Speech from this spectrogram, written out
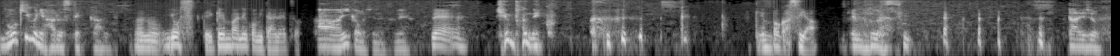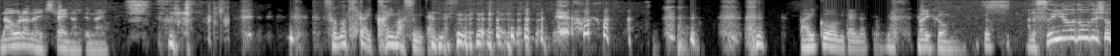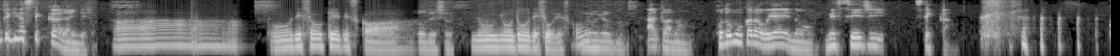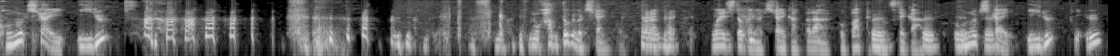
農機具に貼るステッカー。あの、よしって現場猫みたいなやつを。ああ、いいかもしれないですね。ね現場猫。え。現場ガス屋。現場がす大丈夫。治らない機械なんてない。その機械買いますみたいな。バイク王みたいになってるね。バイクを。あの、水曜どうでしょう的なステッカーがいいんでしょあー、どうでしょう系ですか。どうでしょう農業どうでしょうですか農業の。あとあの、子供から親へのメッセージステッカー。この機械いる？もう貼っとくの機械。ほに。ら親父とかが機械買ったら、こうバッてこのステッカー。うんこの機械いる？いる？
